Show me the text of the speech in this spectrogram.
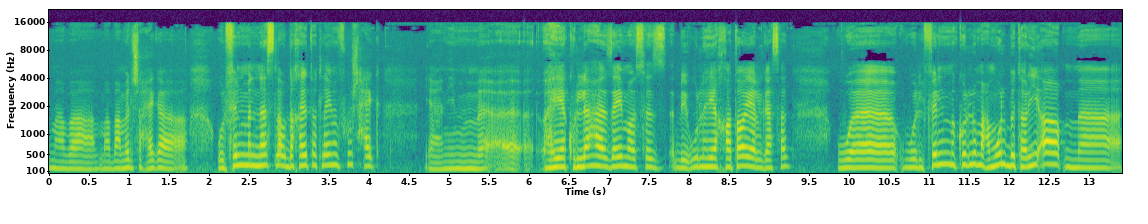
ما ب- ما بعملش حاجة. والفيلم الناس لو دخلته هتلاقي ما فيهوش حاجة. يعني م- آه، هي كلها زي ما أستاذ بيقول هي خطايا الجسد. و... والفيلم كله معمول بطريقة ما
